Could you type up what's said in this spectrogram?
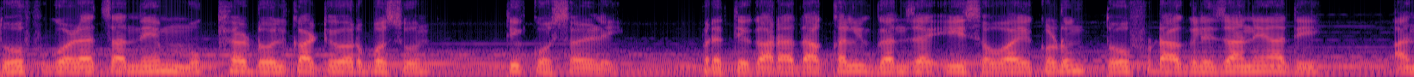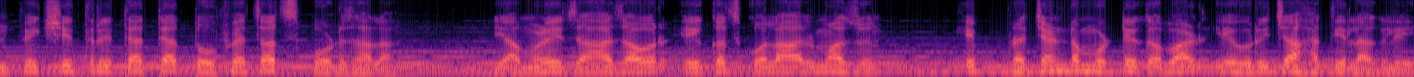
तोफ गोळ्याचा नेम मुख्य डोलकाठीवर बसून ती कोसळली. प्रतिकारादाखल गंज ई सवाईकडून तोफ डागली जाण्याआधी अनपेक्षितरित्या त्या तोफेचाच स्फोट झाला. यामुळे जहाजावर एकच कोलाहल माजून हे प्रचंड मोठे गबाड एव्हरीच्या हाती लागले.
